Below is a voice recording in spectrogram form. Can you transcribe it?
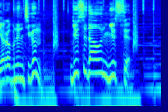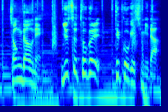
여러분은 지금 뉴스다운 뉴스 정다운의 뉴스톡을 듣고 계십니다.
